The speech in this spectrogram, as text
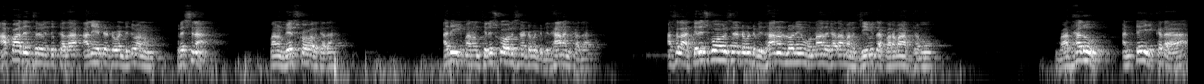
ఆపాదించడం ఎందుకు కదా అనేటటువంటిది మనం ప్రశ్న మనం వేసుకోవాలి కదా. అది మనం తెలుసుకోవాల్సినటువంటి విధానం కదా. అసలు ఆ తెలుసుకోవాల్సినటువంటి విధానంలోనే ఉన్నది కదా మన జీవిత పరమార్థము. వధలు అంటే ఇక్కడ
